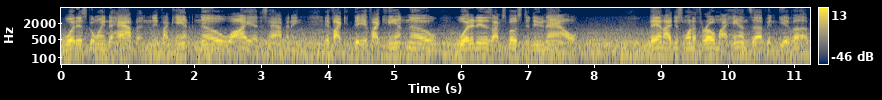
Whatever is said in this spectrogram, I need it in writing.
what is going to happen, if I can't know why it is happening, if I if I can't know what it is I'm supposed to do now, then I just want to throw my hands up and give up.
